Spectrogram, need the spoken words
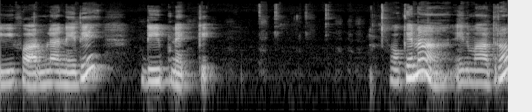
ఇవి ఫార్ములా అనేది డీప్ నెక్కి. ఓకేనా? ఇది మాత్రం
